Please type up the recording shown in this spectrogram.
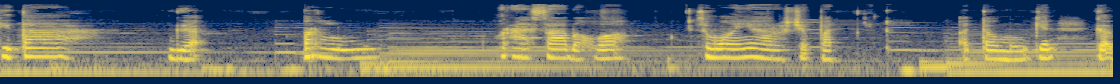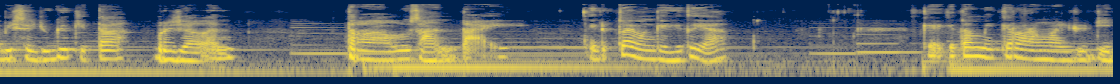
kita nggak perlu merasa bahwa semuanya harus cepat atau mungkin gak bisa juga kita berjalan terlalu santai. Hidup tuh emang kayak gitu ya. Kayak kita mikir orang maju di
